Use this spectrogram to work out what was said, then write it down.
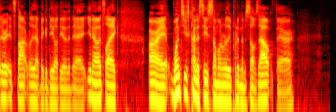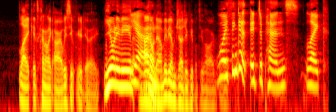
or it's not really that big a deal at the end of the day, you know, it's like, all right, once you kind of see someone really putting themselves out there, like it's kind of like, all right, we see what you're doing. You know what I mean? Yeah. I don't know. Maybe I'm judging people too hard. Well, I think it it depends. Like,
